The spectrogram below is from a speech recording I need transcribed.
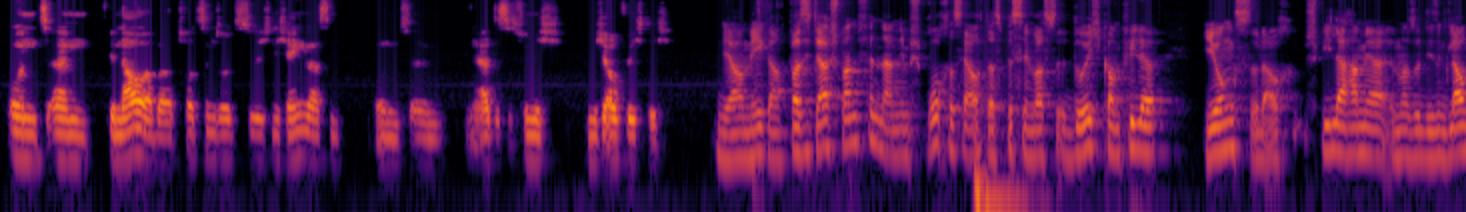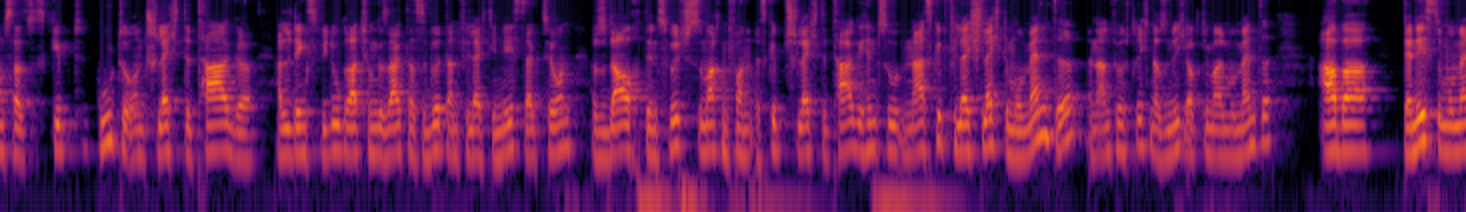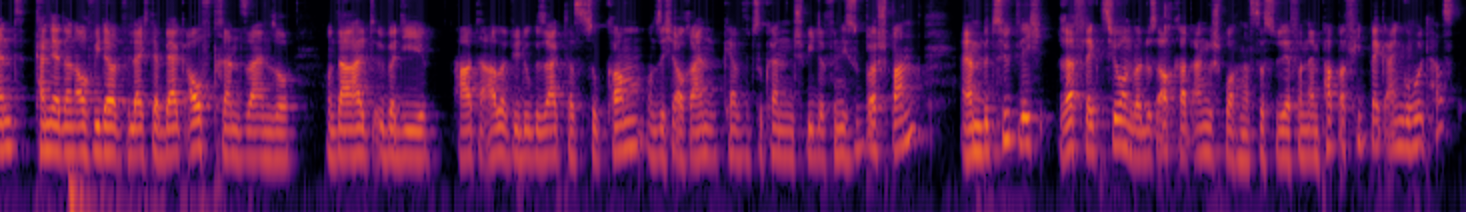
Und ähm, genau, aber trotzdem solltest du dich nicht hängen lassen. Und ähm, ja, das ist für mich, für mich auch wichtig. Ja, mega. Was ich da spannend finde an dem Spruch ist ja auch, dass bisschen was durchkommt. Viele Jungs oder auch Spieler haben ja immer so diesen Glaubenssatz, es gibt gute und schlechte Tage. Allerdings, wie du gerade schon gesagt hast, wird dann vielleicht die nächste Aktion, also da auch den Switch zu machen von es gibt schlechte Tage hinzu, na, es gibt vielleicht schlechte Momente, in Anführungsstrichen, also nicht optimale Momente, aber der nächste Moment kann ja dann auch wieder vielleicht der Bergauftrend sein, so. Und da halt über die harte Arbeit, wie du gesagt hast, zu kommen und sich auch reinkämpfen zu können in Spiele, finde ich super spannend. Ähm, bezüglich Reflexion, weil du es auch gerade angesprochen hast, dass du dir von deinem Papa Feedback eingeholt hast.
